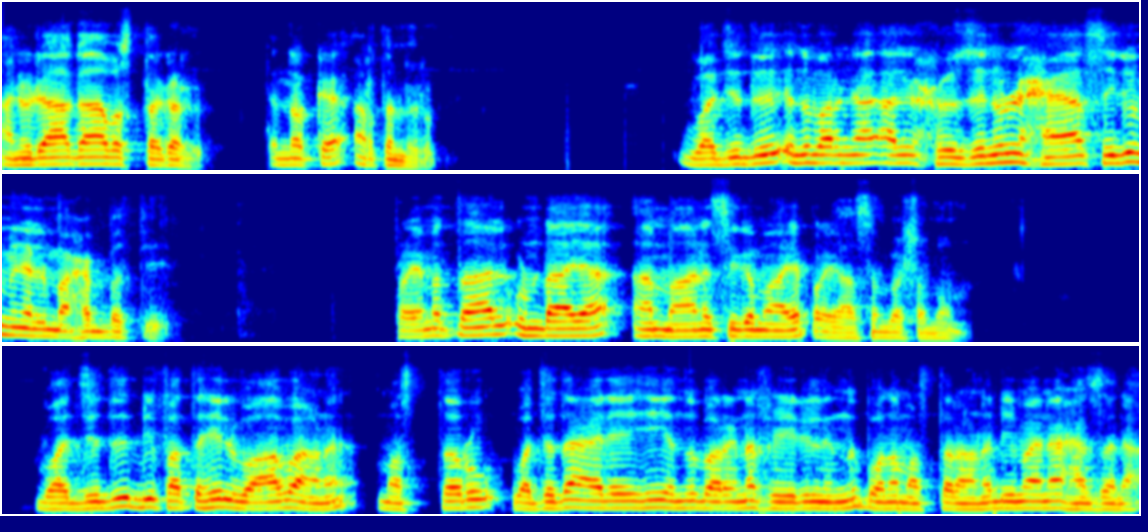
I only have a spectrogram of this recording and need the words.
അനുരാഗാവസ്ഥകൾ എന്നൊക്കെ അർത്ഥം വരും. വജിദ് എന്ന് പറഞ്ഞാൽ അൽ ഹുസനുൽ ഹാസിലു മിനൽ മഹബത്ത്. പ്രേമത്താൽ ഉണ്ടായ ആ മാനസികമായ പ്രയാസം വിഷമം. വജിദ് ബി ഫത്തഹിൽ വാവാണ്. മസ്തറു വജദ അലേഹി എന്ന് പറയുന്ന ഫീലിൽ നിന്ന് പോന്ന മസ്തറാണ്. ബിമാന ഹസന.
